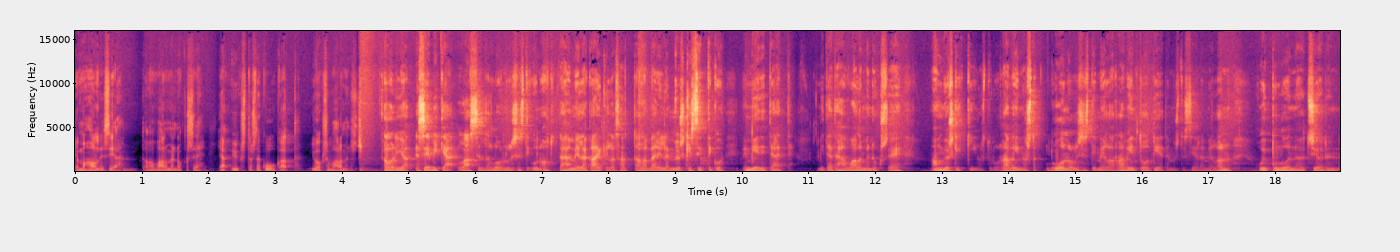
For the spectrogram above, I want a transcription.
ja mahdollisia tuohon valmennukseen. Ja 11 kuukautta juoksuvalmennus. On, ja se mikä Lassilta luonnollisesti unohtui tähän. Meillä kaikilla saattaa olla välillä myöskin sitten, kun me mietitään, että mitä tähän valmennukseen – Mä oon myöskin kiinnostunut ravinnosta. Luonnollisesti meillä on ravintoa tietämystä siellä. Meillä on huippuluennoitsijoiden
